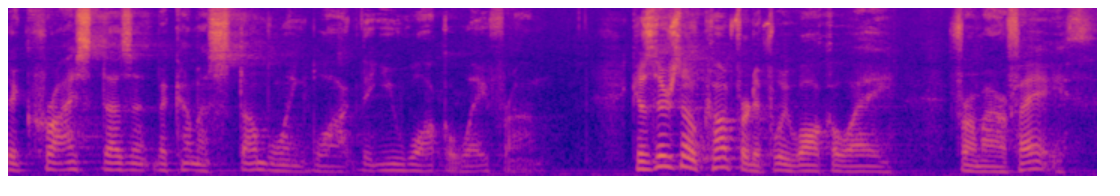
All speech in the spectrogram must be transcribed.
that Christ doesn't become a stumbling block that you walk away from. Because there's no comfort if we walk away from our faith.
